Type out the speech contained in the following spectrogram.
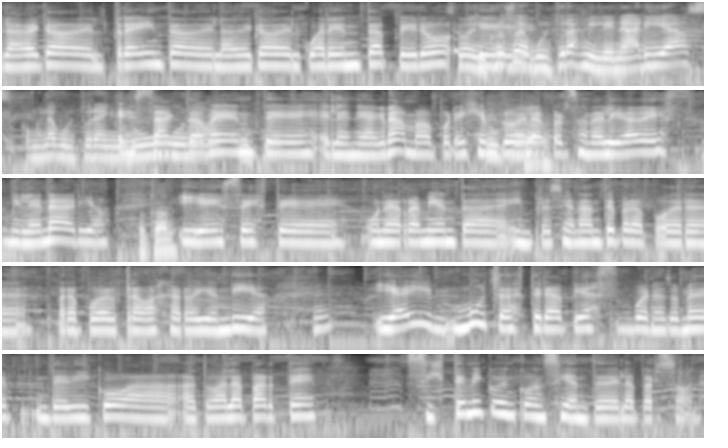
la década del 30, de la década del 40, pero... Incluso de culturas milenarias, como es la cultura hindú. Exactamente. El enneagrama, por ejemplo, de la personalidad es milenario. Y es este una herramienta impresionante para poder, para poder trabajar hoy en día. Y hay muchas terapias, bueno, yo me dedico a, toda la parte sistémico inconsciente de la persona.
